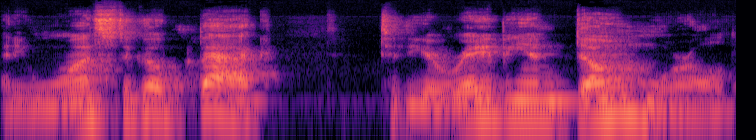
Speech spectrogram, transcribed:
and he wants to go back to the Arabian dome world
